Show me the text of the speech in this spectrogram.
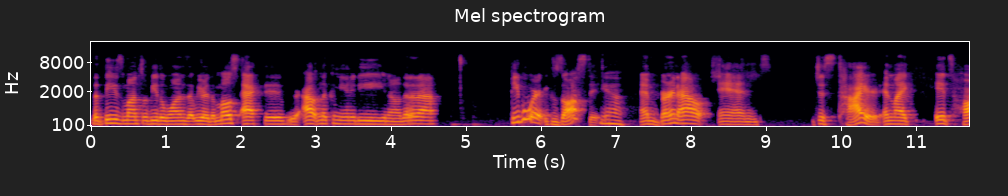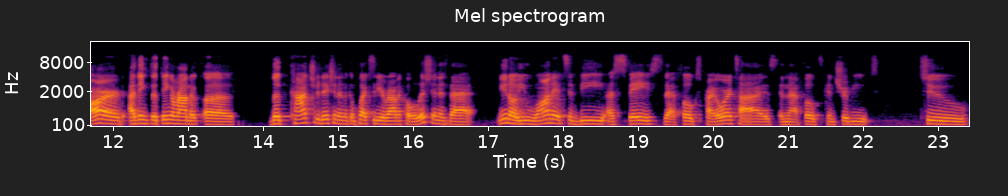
that these months would be the ones that we were the most active. We were out in the community, you know, da da da. People were exhausted. Yeah. And burnt out and just tired. And like it's hard. I think the thing around a, uh, the contradiction and the complexity around a coalition is that you know, you want it to be a space that folks prioritize and that folks contribute to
